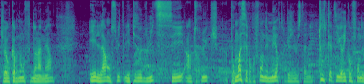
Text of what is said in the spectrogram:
qui va vous complètement foutre dans la merde. Et là, ensuite, l'épisode 8, c'est un truc. euh, Pour moi, c'est franchement un des meilleurs trucs que j'ai vu cette année. Toutes catégories confondues.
